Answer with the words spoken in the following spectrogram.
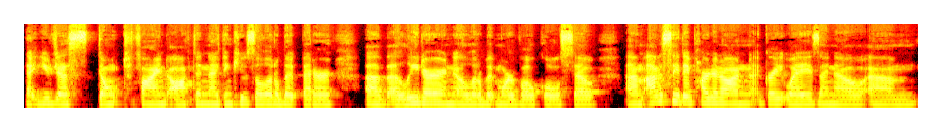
that you just don't find often. I think he was a little bit better of a leader and a little bit more vocal. So um, obviously they parted on great ways. I know um,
